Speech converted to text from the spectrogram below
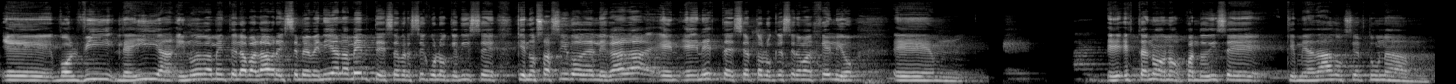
eh, volví, leía y nuevamente la palabra y se me venía a la mente ese versículo que dice que nos ha sido delegada en, en este, ¿cierto? Lo que es el Evangelio. Eh, eh, esta no, no, cuando dice que me ha dado, ¿cierto? Una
